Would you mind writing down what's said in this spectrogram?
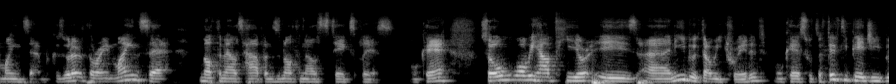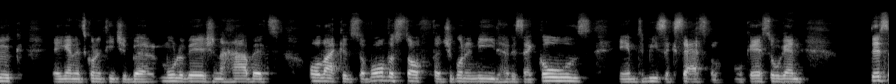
mindset because without the right mindset, nothing else happens, nothing else takes place. Okay. So what we have here is an ebook that we created. Okay. So it's a 50 page ebook. Again, it's going to teach you about motivation, habits, all that good stuff, all the stuff that you're going to need, how to set goals, um, to be successful. Okay. So again, this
